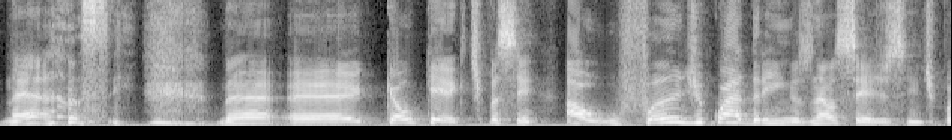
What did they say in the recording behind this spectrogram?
né? Assim, né? É, que é o quê? Que, tipo assim, ah, o fã de quadrinhos, né? Ou seja, assim, tipo,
